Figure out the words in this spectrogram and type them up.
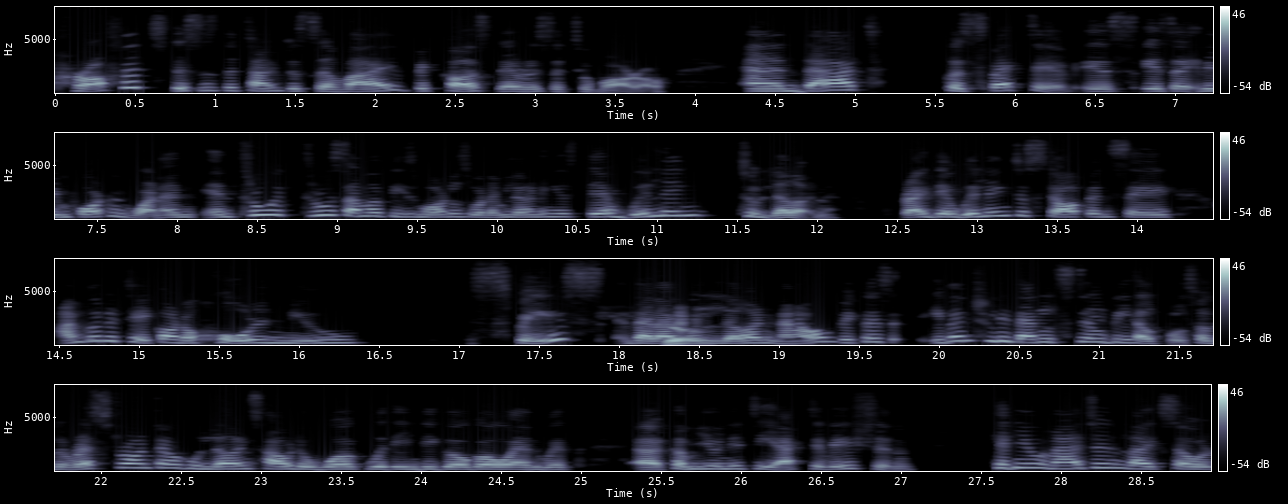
profits. This is the time to survive because there is a tomorrow, and that perspective is is an important one. And and through it through some of these models, what I'm learning is they're willing to learn, right? They're willing to stop and say, I'm going to take on a whole new space that I will learn now because eventually that'll still be helpful. So the restaurateur who learns how to work with Indiegogo and with uh, community activation, can you imagine like so?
